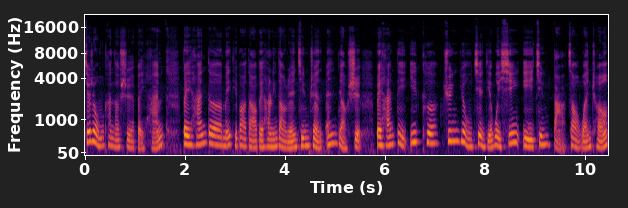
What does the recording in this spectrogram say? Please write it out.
接着我们看到是北韩，北韩的媒体报道，北韩领导人金正恩表示，北韩第一颗军用间谍卫星已经打造完成，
